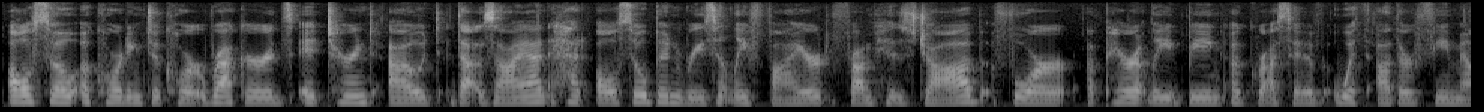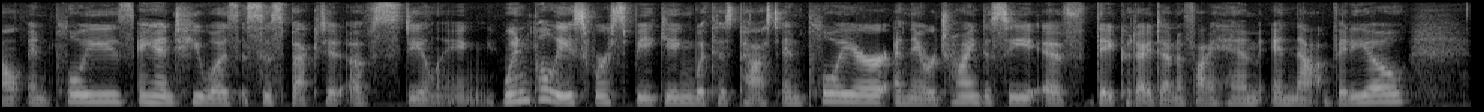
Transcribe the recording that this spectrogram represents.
Also, according to court records, it turned out that Zion had also been recently fired from his job for apparently being aggressive with other female employees, and he was suspected of stealing. When police were speaking with his past employer and they were trying to see if they could identify him in that video,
